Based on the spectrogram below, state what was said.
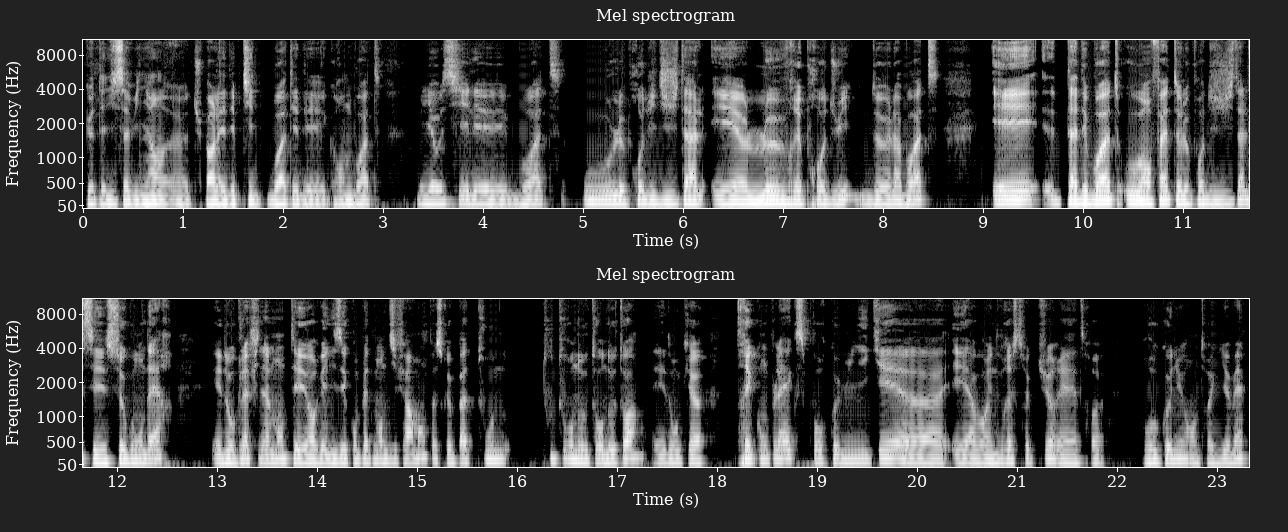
que tu as dit, Savignan, tu parlais des petites boîtes et des grandes boîtes, mais il y a aussi les boîtes où le produit digital est le vrai produit de la boîte. Et tu as des boîtes où en fait le produit digital c'est secondaire. Et donc là finalement tu es organisé complètement différemment parce que pas tout, tout tourne autour de toi. Et donc très complexe pour communiquer euh, et avoir une vraie structure et être reconnu entre guillemets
